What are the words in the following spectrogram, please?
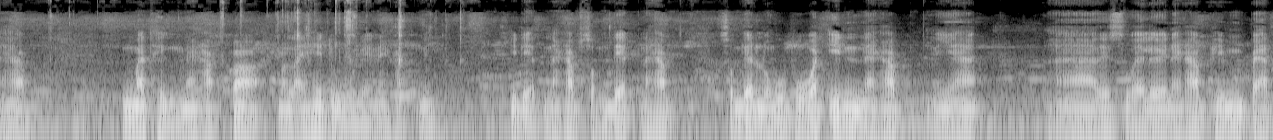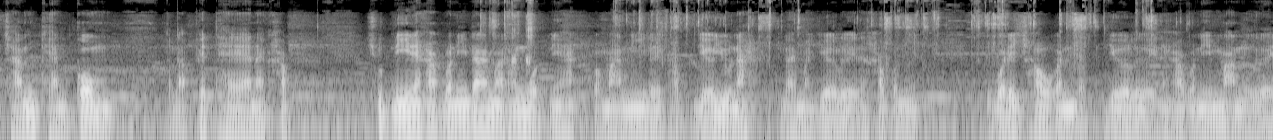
นะครับมาถึงนะครับ ก็มาไล่ให้ดูเลยนะครับนี่ทีเด็ดนะครับ สมเด็จนะครับ สมเด็จหลวงปู่ภูวัดอินนะครับนี่ฮะ อ่าสวยๆเลยนะครับ พิมพ์ 8 ชั้นแขนกลมสำหรับเพชรแท้นะครับ ชุดนี้นะครับวันนี้ได้มาทั้งหมดเนี่ยฮะประมาณนี้เลยครับ เยอะอยู่นะ ได้มาเยอะเลยนะครับ วันนี้ถือว่าได้เช่ากันแบบเยอะเลยนะครับ วันนี้มันเลย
